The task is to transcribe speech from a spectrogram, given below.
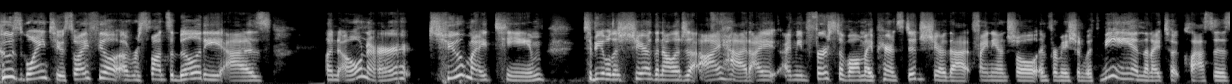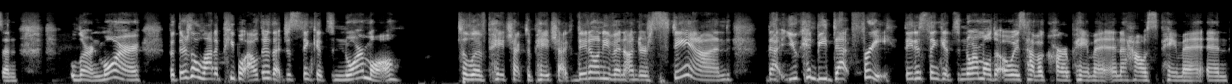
who's going to? So I feel a responsibility as an owner to my team to be able to share the knowledge that I had. I, I mean, first of all, my parents did share that financial information with me, and then I took classes and learned more. But there's a lot of people out there that just think it's normal to live paycheck to paycheck. They don't even understand that you can be debt free. They just think it's normal to always have a car payment and a house payment and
